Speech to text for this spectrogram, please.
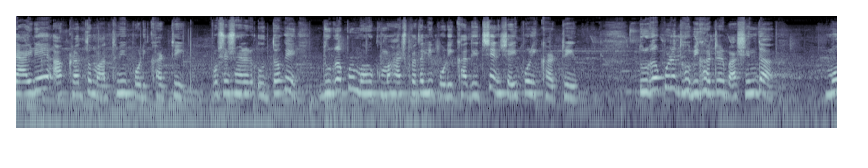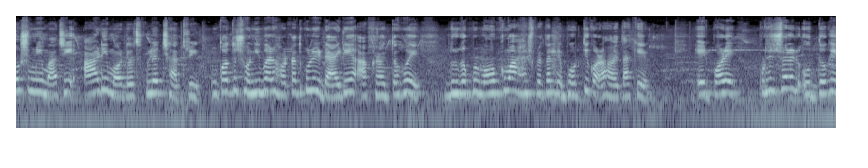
ডায়রিয়ায় আক্রান্ত মাধ্যমিক পরীক্ষার্থী। প্রশাসনের উদ্যোগে দুর্গাপুর মহকুমা হাসপাতালে পরীক্ষা দিচ্ছেন সেই পরীক্ষার্থী। দুর্গাপুরের ধোবিঘাটের বাসিন্দা মৌসুমি মাঝি আরই মডেল স্কুলের ছাত্রী। গত শনিবার হঠাৎ করে ডায়রিয়া আক্রান্ত হয়ে দুর্গাপুর মহকুমা হাসপাতালে ভর্তি করা হয় তাকে। এরপরে প্রশাসনের উদ্যোগে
